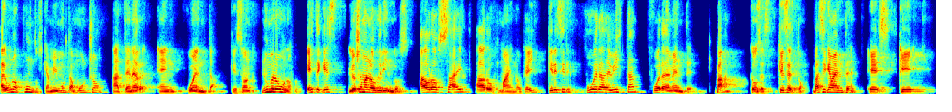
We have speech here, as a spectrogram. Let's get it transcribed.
algunos puntos que a mí me gusta mucho a tener en cuenta, que son, número uno, este que es, lo llaman los gringos, out of sight, out of mind, ¿ok? Quiere decir fuera de vista, fuera de mente, ¿va? Entonces, ¿qué es esto? Básicamente es que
